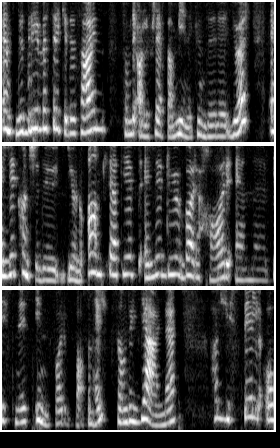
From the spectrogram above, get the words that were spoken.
Enten du driver med strikkedesign, som de aller fleste av mine kunder gjør, eller kanskje du gjør noe annet kreativt, eller du bare har en business innenfor hva som helst som du gjerne har lyst til å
